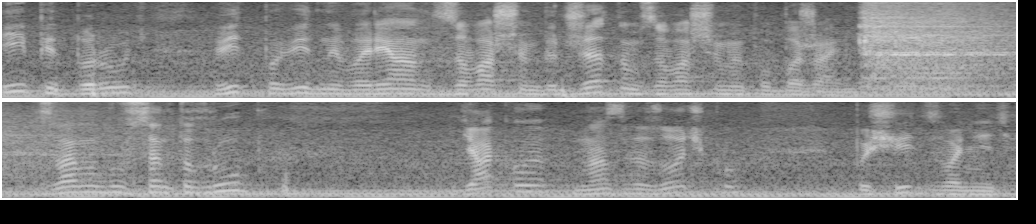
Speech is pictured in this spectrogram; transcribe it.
і підберуть відповідний варіант за вашим бюджетом, за вашими побажаннями. З вами був Сенто Груп. Дякую, на зв'язочку. Пишіть, дзвоніть.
